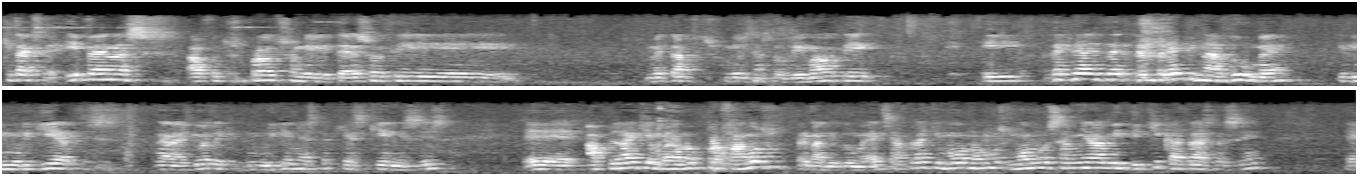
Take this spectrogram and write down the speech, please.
κοιτάξτε, είπε ένας από τους πρώτους ομιλητές ότι μετά από τους που μίλησαν στο βήμα, ότι η, δεν, δεν πρέπει να δούμε τη δημιουργία της, την αναγκαιότητα και τη δημιουργία μιας τέτοιας κίνησης ε, απλά και μόνο, προφανώς πρέπει να τη δούμε έτσι, απλά και μόνο όμως μόνο σαν μια αμυντική κατάσταση, ε,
